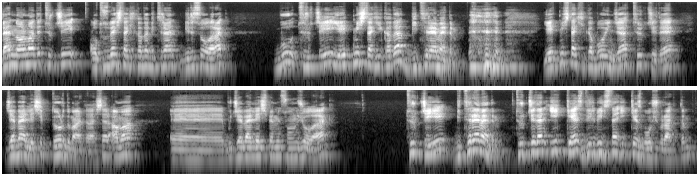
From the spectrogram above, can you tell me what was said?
ben normalde Türkçeyi 35 dakikada bitiren birisi olarak bu Türkçeyi 70 dakikada bitiremedim. 70 dakika boyunca Türkçe'de cebelleşip durdum arkadaşlar ama eee, bu cebelleşmemin sonucu olarak Türkçeyi bitiremedim. Türkçeden ilk kez, dil bilgisinden ilk kez boş bıraktım.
